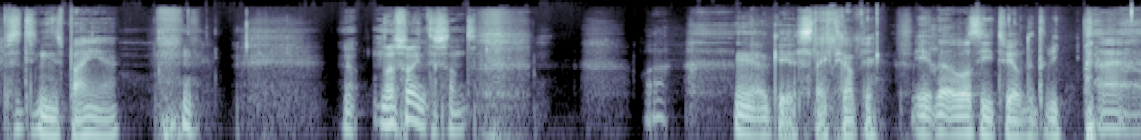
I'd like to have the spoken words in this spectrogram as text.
We zitten in Spanje, hè. Ja, dat is wel interessant. Ja, oké, slecht grapje. Nee, dat was die twee op de drie. Ah, ja.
